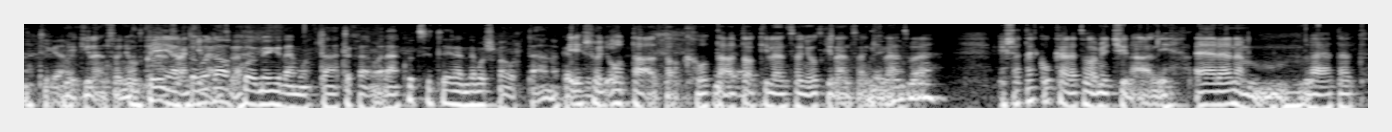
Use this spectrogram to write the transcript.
Hát igen. Még 98 99 akkor még nem ott álltak, hanem a Rákóczi téren, de most már ott állnak. És hogy ott álltak, ott igen. álltak 98-99-ben, és hát ekkor kellett valamit csinálni. Erre nem lehetett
